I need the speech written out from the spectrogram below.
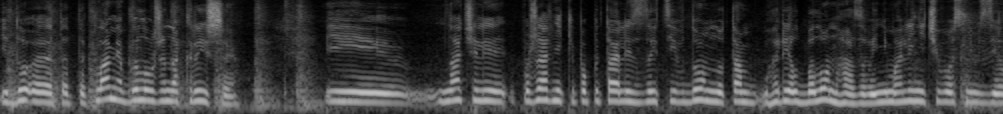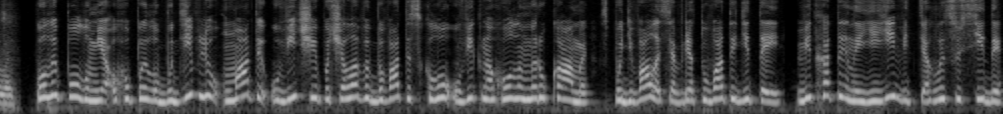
и до, этот, пламя было уже на крыше. И начали, пожарники попытались зайти в дом, но там горел баллон газовый, не могли ничего с ним сделать. Коли полум'я охопило будівлю, мати у відчаї почала вибивати скло у вікна голими руками. Сподівалася врятувати дітей. Від хатини її відтягли сусіди.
